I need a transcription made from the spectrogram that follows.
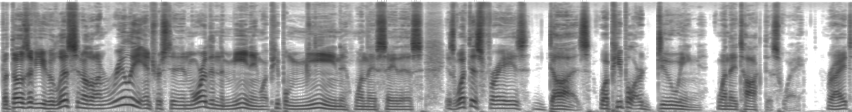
but those of you who listen know that I'm really interested in more than the meaning, what people mean when they say this, is what this phrase does, what people are doing when they talk this way, right?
